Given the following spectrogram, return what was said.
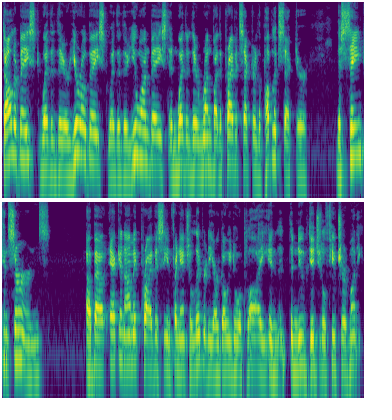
dollar based, whether they're euro based, whether they're yuan based, and whether they're run by the private sector or the public sector, the same concerns about economic privacy and financial liberty are going to apply in the new digital future of money.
